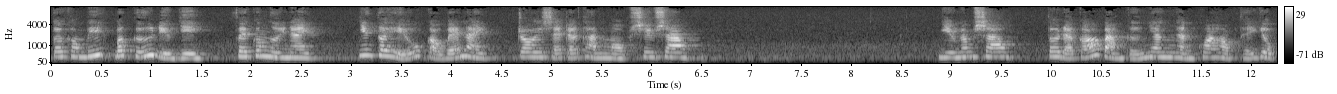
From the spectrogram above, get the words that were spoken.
Tôi không biết bất cứ điều gì về con người này, nhưng tôi hiểu cậu bé này rồi sẽ trở thành một siêu sao. Nhiều năm sau, tôi đã có bằng cử nhân ngành khoa học thể dục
